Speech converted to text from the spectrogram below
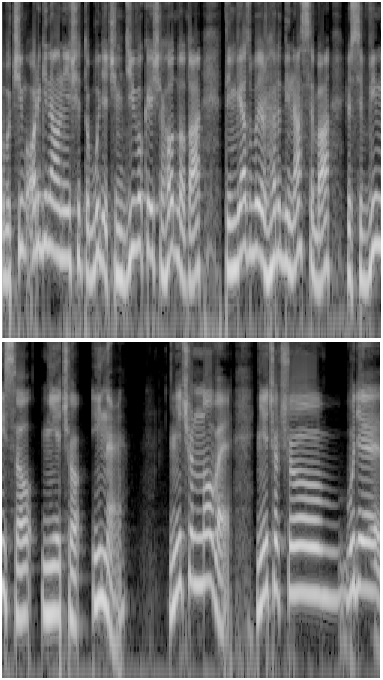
Lebo čím originálnejšie to bude, čím divokejšia hodnota, tým viac budeš hrdý na seba, že si vymyslel niečo iné. Niečo nové, niečo, čo bude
